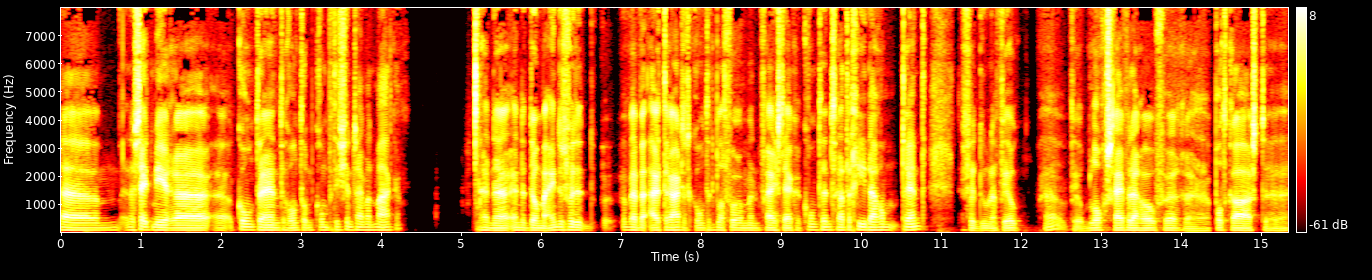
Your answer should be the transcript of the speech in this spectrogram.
Um, en er steeds meer uh, content rondom competition zijn we aan het maken. En, uh, en het domein. Dus we, we hebben uiteraard als contentplatform een vrij sterke contentstrategie daarom trend. Dus we doen veel, uh, veel blogs schrijven daarover, uh, podcast, uh, een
